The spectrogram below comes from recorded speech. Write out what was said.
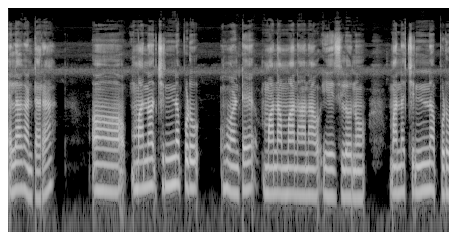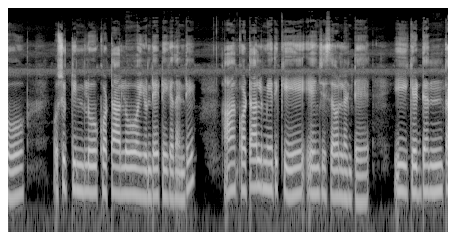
ఎలాగంటారా? మన చిన్నప్పుడు అంటే మన అమ్మ నాన్న ఏజ్లోనూ మన చిన్నప్పుడు సుట్టిండ్లు కొటాలు అవి ఉండేటివి కదండి. ఆ కొటాల మీదకి ఏం చేసేవాళ్ళంటే ఈ గడ్డి అంతా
